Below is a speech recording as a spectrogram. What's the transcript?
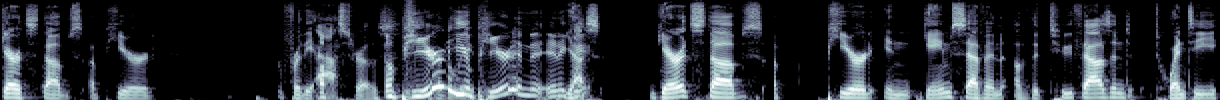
Garrett Stubbs appeared for the Astros. Appeared? He appeared in in a yes. Garrett Stubbs appeared in game seven of the 2020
